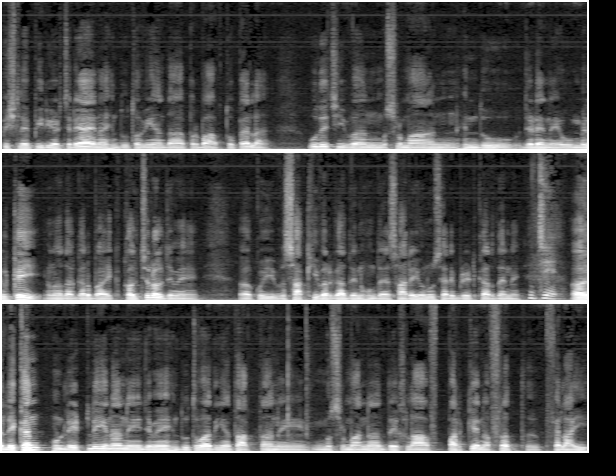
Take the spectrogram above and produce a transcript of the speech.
ਪਿਛਲੇ ਪੀਰੀਅਡ ਚ ਰਿਹਾ ਹੈ ਨਾ ਹਿੰਦੂ ਤਵੀਆਂ ਦਾ ਪ੍ਰਭਾਵ ਤੋਂ ਪਹਿਲਾਂ ਉਹਦੇ ਚ ਈਵਨ ਮੁਸਲਮਾਨ ਹਿੰਦੂ ਜਿਹੜੇ ਨੇ ਉਹ ਮਿਲ ਕੇ ਹੀ ਉਹਨਾਂ ਦਾ ਗਰਬਾ ਇੱਕ ਕਲਚਰਲ ਜਿਵੇਂ ਕੋਈ ਵਿਸਾਖੀ ਵਰਗਾ ਦਿਨ ਹੁੰਦਾ ਹੈ ਸਾਰੇ ਉਹਨੂੰ ਸੈਲੀਬ੍ਰੇਟ ਕਰਦੇ ਨੇ। ਜੀ। ਲੇਕਿਨ ਹੁਣ ਲੇਟਲੀ ਇਹਨਾਂ ਨੇ ਜਿਵੇਂ ਹਿੰਦੂਤਵਾ ਦੀਆਂ ਤਾਕਤਾਂ ਨੇ ਮੁਸਲਮਾਨਾਂ ਦੇ ਖਿਲਾਫ ਭਰ ਕੇ ਨਫ਼ਰਤ ਫੈਲਾਈ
